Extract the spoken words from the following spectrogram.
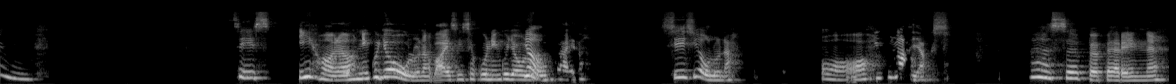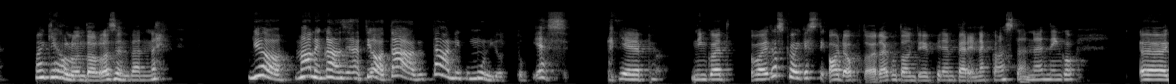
Hmm. Siis ihana, niin kuin jouluna vai siis joku niin kuin joulupäivä? Joo. Siis jouluna. Oo. Niin kuin lahjaksi. Vähän söpöperinne. Mäkin haluan tollasen tänne. Joo, mä olin kanssa että joo, tää on, tää on niinku mun juttu, yes. Jep, niin kuin, että voitaisiko oikeasti adoptoida joku ton tyyppinen perinne kanssa tänne, että niin kuin, ö,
